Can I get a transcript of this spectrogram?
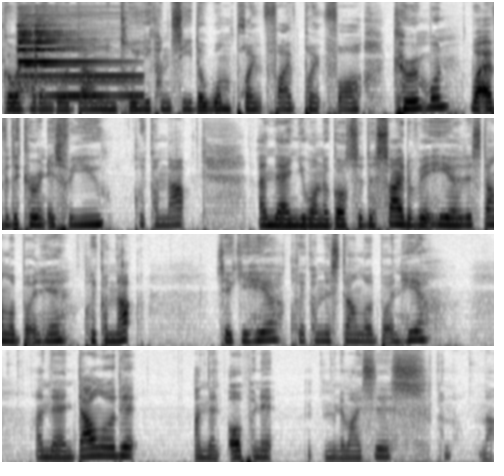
Go ahead and go down until you can see the 1.5.4 current one. Whatever the current is for you click on that. And then you want to go to the side of it here this download button here click on that. Take you here click on this download button here and then download it and then open it minimize this nah.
